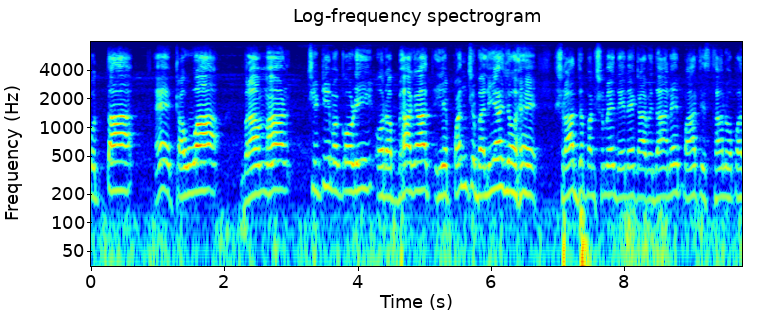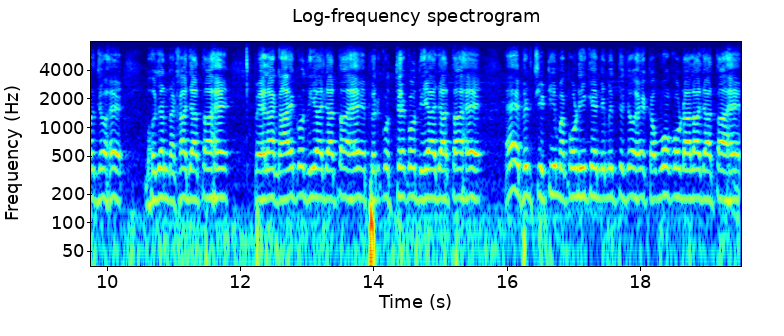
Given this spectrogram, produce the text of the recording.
कुत्ता, है, कौवा, ब्राह्मण चिटी मकोड़ी और अभ्यागत ये पंच बलियाँ जो है श्राद्ध पक्ष में देने का विधान है। पाँच स्थानों पर जो है भोजन रखा जाता है। पहला गाय को दिया जाता है फिर कुत्ते को दिया जाता है है फिर चीटी मकोड़ी के निमित्त जो है कौवों को डाला जाता है।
